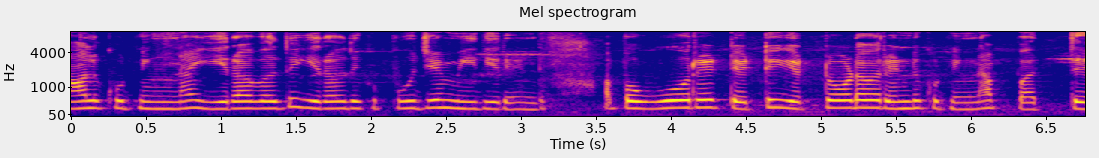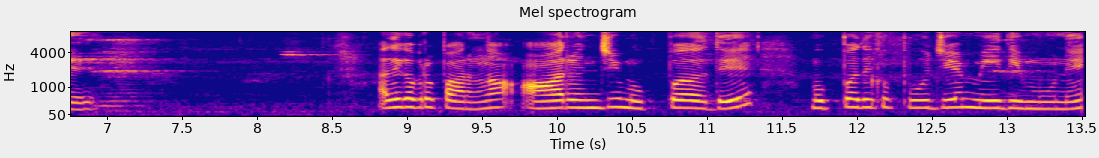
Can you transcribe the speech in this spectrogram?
நாலு கூட்டினிங்கன்னா இருபது இருபதுக்கு பூஜ்ஜியம் மீதி ரெண்டு. அப்போ ஓர் எட்டு எட்டு எட்டோட ரெண்டு கூட்டினிங்கன்னா பத்து. அதுக்கப்புறம் பாருங்கள் ஆறஞ்சு முப்பது முப்பதுக்கு பூஜ்ஜியம் மீதி மூணு.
